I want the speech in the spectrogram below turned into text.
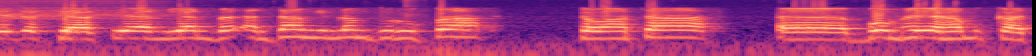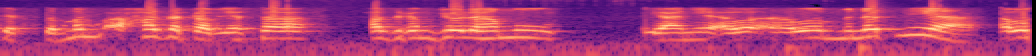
هێزە سیاسیان یان بە ئەندام نیم لەم گروپە کەواتە بۆم هەیە هەموو کاتێک قسە من حەزەکەم ئێستا حەزەکەم گوێ لە هەموو یعنی ئەوە منەت نییە ئەوە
